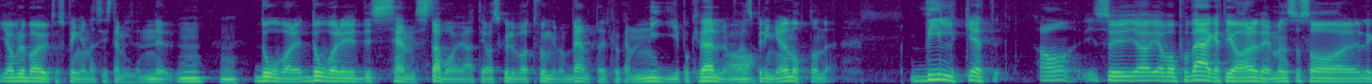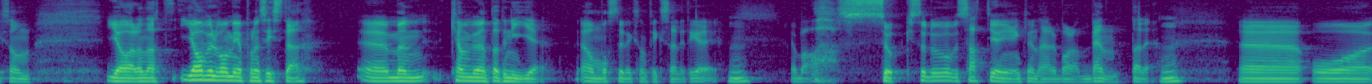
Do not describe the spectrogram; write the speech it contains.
jag ville bara ut och springa den sista milen nu. Mm. Mm. Då var det, då var det, det sämsta var ju att jag skulle vara tvungen att vänta till klockan nio på kvällen för Ja. att springa den åttonde. Vilket, ja, så jag, jag var på väg att göra det men så sa liksom Göran att jag vill vara med på den sista eh, men kan vi vänta till nio? Jag måste liksom fixa lite grejer. Mm. Jag bara, ah, suck. Så då satt jag egentligen här och bara väntade. Mm. Eh, och,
